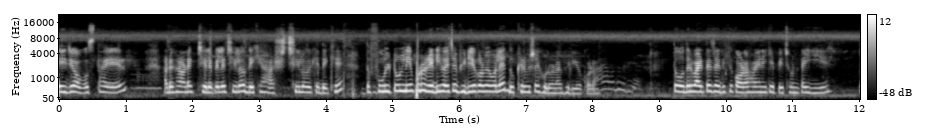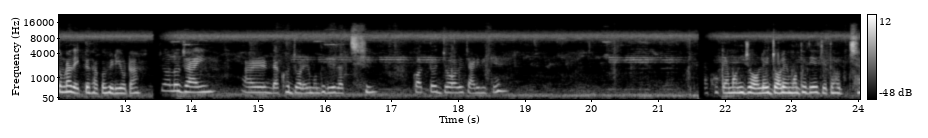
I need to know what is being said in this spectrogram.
এই যে অবস্থা এর। আর এখানে অনেক ছেলে পেলে ছিল, দেখে হাসছিল ওকে দেখে। তো ফুল টুল নিয়ে পুরো রেডি হয়েছে, ভিডিও করবে বলে। দুঃখের বিষয় হলো না ভিডিও করা। তো ওদের বাড়িতে যাই দেখি করা হয়নি কে পেছনটাই গিয়ে। তোমরা দেখতে থাকো ভিডিওটা। চলো যাই। আর দেখো জলের মধ্যে দিয়ে যাচ্ছি। কত জল চারিদিকে। দেখো কেমন জলে জলের মধ্যে দিয়ে যেতে হচ্ছে।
